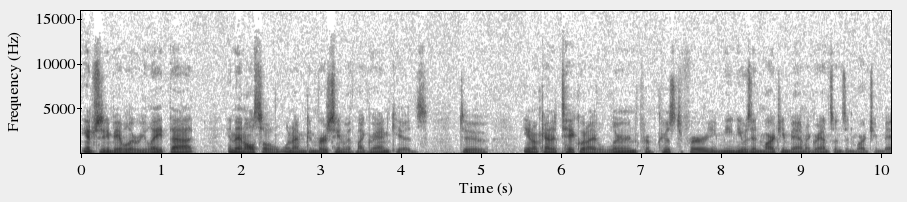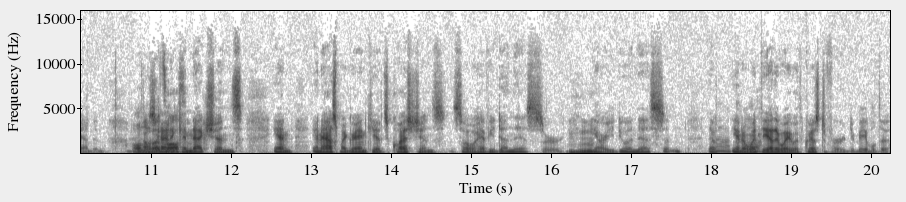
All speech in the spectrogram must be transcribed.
interesting to be able to relate that, and then also when I'm conversing with my grandkids, to you know kind of take what I learned from Christopher. I mean, he was in marching band. My grandson's in marching band, and all Oh, those that's kind of awesome. connections, and and ask my grandkids questions. So, have you done this, or Mhm. you know, are you doing this? And uh, Oh, you know, went the other way with Christopher to be able to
